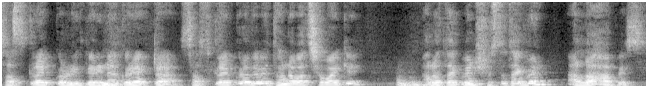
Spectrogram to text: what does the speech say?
সাবস্ক্রাইব করেনি, দেরি না করে একটা সাবস্ক্রাইব করে দেবে। ধন্যবাদ সবাইকে। ভালো থাকবেন, সুস্থ থাকবেন। আল্লাহ হাফেজ।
